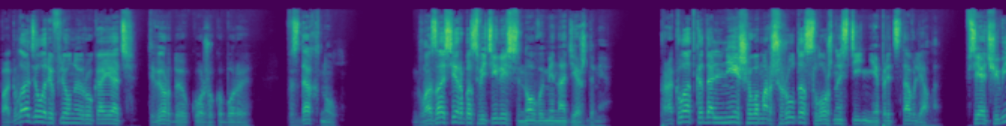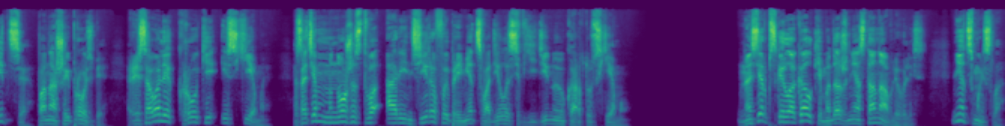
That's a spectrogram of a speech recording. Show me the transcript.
Погладил рифленую рукоять, твердую кожу кобуры. Вздохнул. Глаза серба светились новыми надеждами. Прокладка дальнейшего маршрута сложностей не представляла. Все очевидцы, по нашей просьбе, Рисовали кроки и схемы. Затем множество ориентиров и примет сводилось в единую карту-схему. На сербской локалке мы даже не останавливались. Нет смысла,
